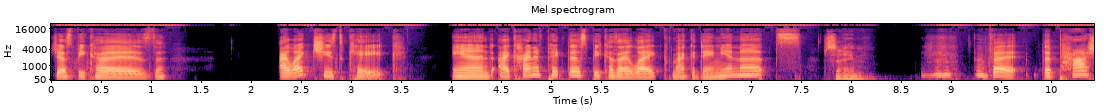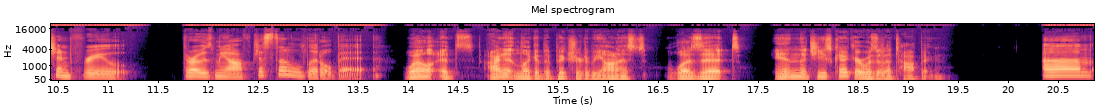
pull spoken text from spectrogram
just because I like cheesecake and I kind of picked this because I like macadamia nuts. Same. but the passion fruit throws me off just a little bit. Well, it's I didn't look at the picture to be honest. Was it in the cheesecake or was it a topping? Um,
